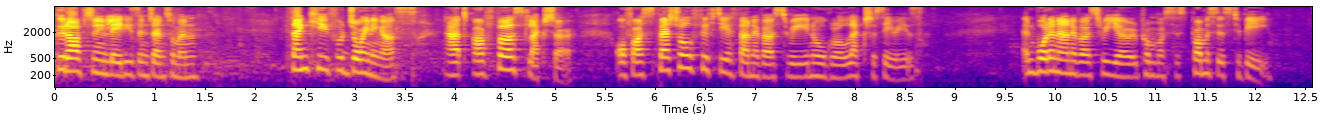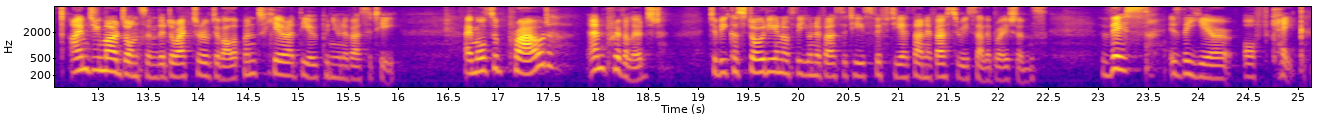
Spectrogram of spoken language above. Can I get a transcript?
Good afternoon, ladies and gentlemen. Thank you for joining us at our first lecture of our special 50th anniversary inaugural lecture series. And what an anniversary year it promises, promises to be. I'm Jumar Johnson, the Director of Development here at the Open University. I'm also proud and privileged to be custodian of the university's 50th anniversary celebrations. This is the year of cake.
